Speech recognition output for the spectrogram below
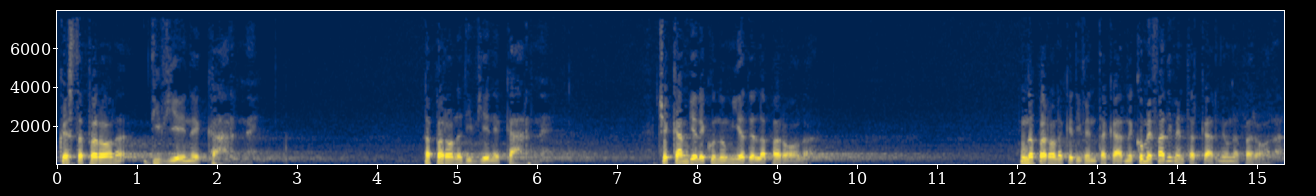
questa parola diviene carne. La parola diviene carne, cioè cambia l'economia della parola. Una parola che diventa carne. Come fa a diventare carne una parola?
